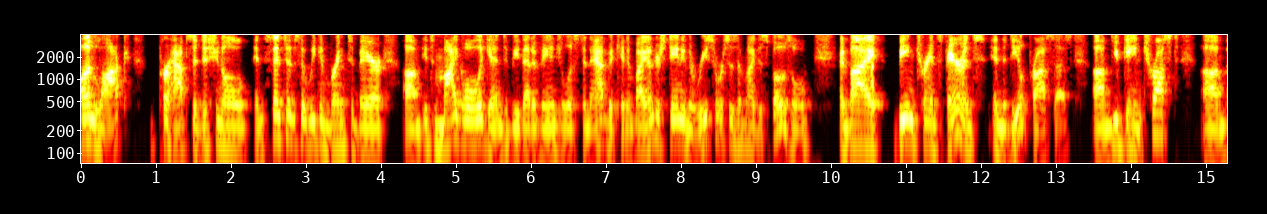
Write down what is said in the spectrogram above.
unlock perhaps additional incentives that we can bring to bear. Um, it's my goal, again, to be that evangelist and advocate. And by understanding the resources at my disposal and by being transparent in the deal process, um, you gain trust. Um,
